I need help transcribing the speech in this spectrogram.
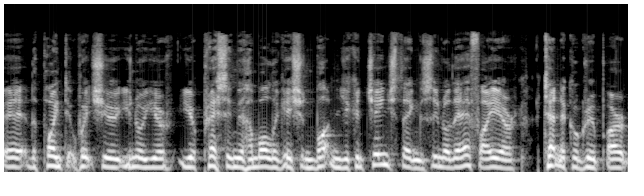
uh, the point at which you you know you're you're pressing the homologation button, you can change things. You know, the FIA or technical group are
